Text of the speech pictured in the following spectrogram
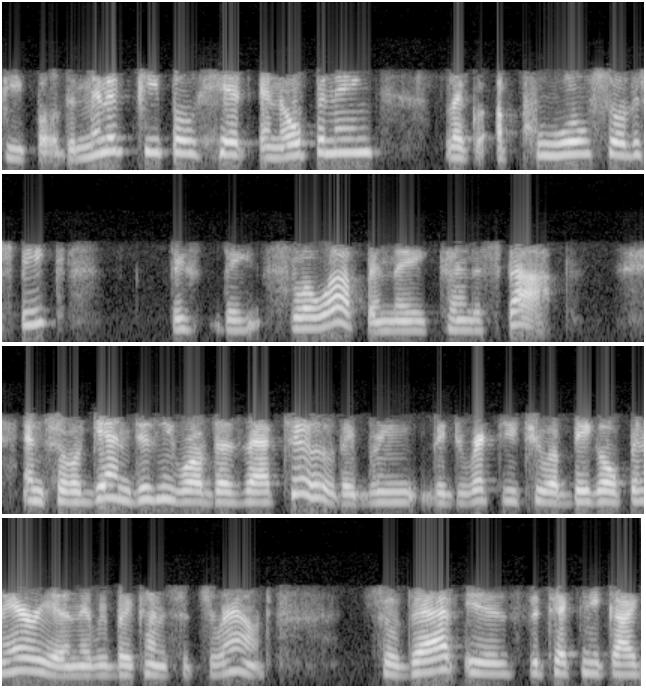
people. The minute people hit an opening, like a pool, so to speak, they they slow up and they kind of stop. And so again, Disney World does that too. They bring they direct you to a big open area and everybody kind of sits around. So that is the technique I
